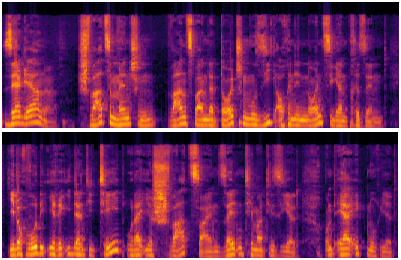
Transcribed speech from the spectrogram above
Sehr gerne. Schwarze Menschen waren zwar in der deutschen Musik auch in den 90ern präsent, jedoch wurde ihre Identität oder ihr Schwarzsein selten thematisiert und eher ignoriert.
